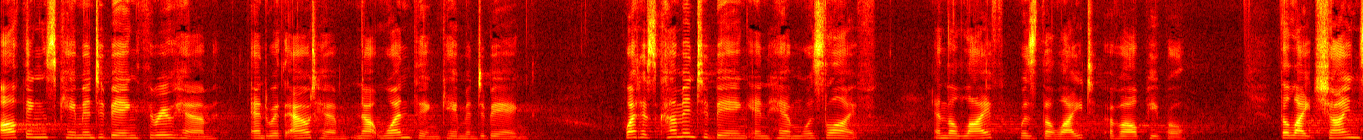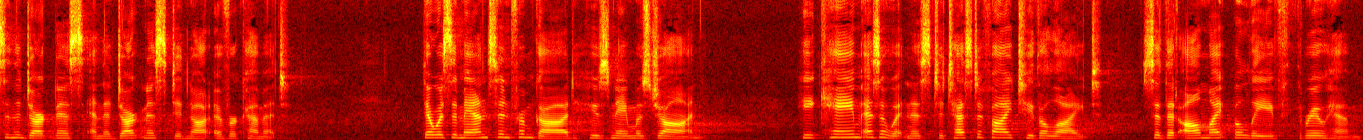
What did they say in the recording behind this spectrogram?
All things came into being through him, and without him, not one thing came into being. What has come into being in him was life, and the life was the light of all people. The light shines in the darkness, and the darkness did not overcome it. There was a man sent from God whose name was John. He came as a witness to testify to the light, so that all might believe through him.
